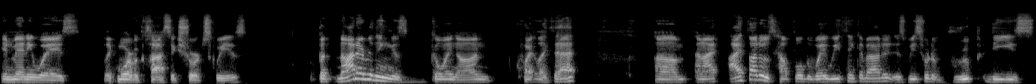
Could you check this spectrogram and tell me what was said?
in many ways, like more of a classic short squeeze. But not everything is going on quite like that. Um, and I, I thought it was helpful. The way we think about it is we sort of group these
